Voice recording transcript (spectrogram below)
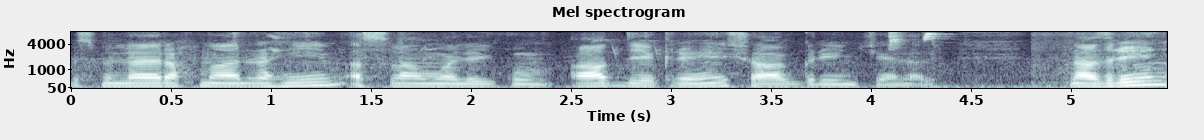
بسم اللہ الرحمن الرحیم۔ السلام علیکم۔ آپ دیکھ رہے ہیں شاپ گرین چینل۔ ناظرین،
